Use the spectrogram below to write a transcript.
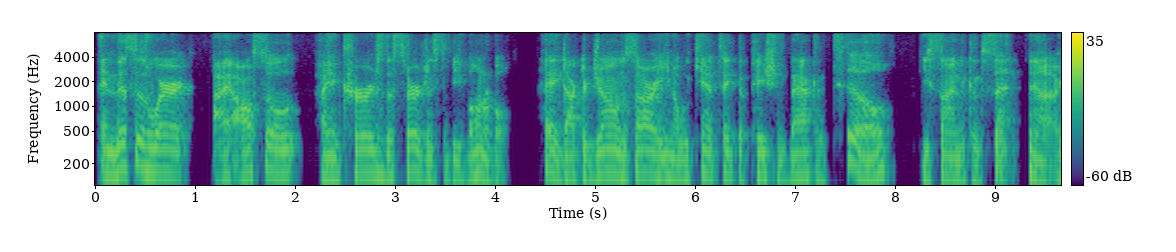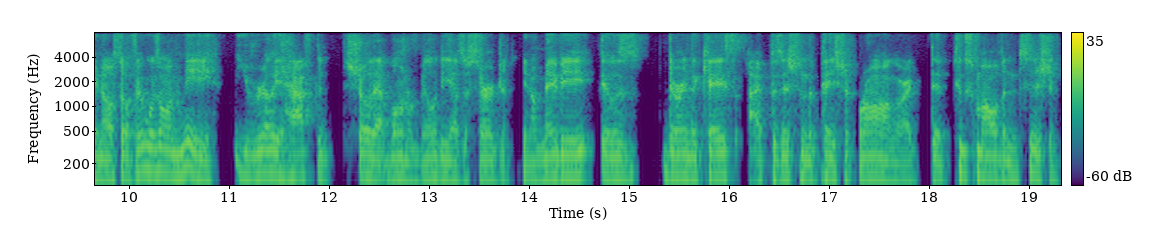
And this is where I also I encourage the surgeons to be vulnerable. Hey, Dr. Jones, sorry, you know, we can't take the patient back until you sign the consent. Uh, you know, so if it was on me, you really have to show that vulnerability as a surgeon. You know, maybe it was during the case I positioned the patient wrong or I did too small of an incision.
